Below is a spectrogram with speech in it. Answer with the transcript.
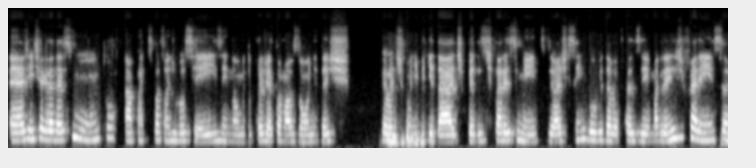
É, a gente agradece muito a participação de vocês em nome do Projeto Amazônidas, pela disponibilidade, pelos esclarecimentos. Eu acho que, sem dúvida, vai fazer uma grande diferença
